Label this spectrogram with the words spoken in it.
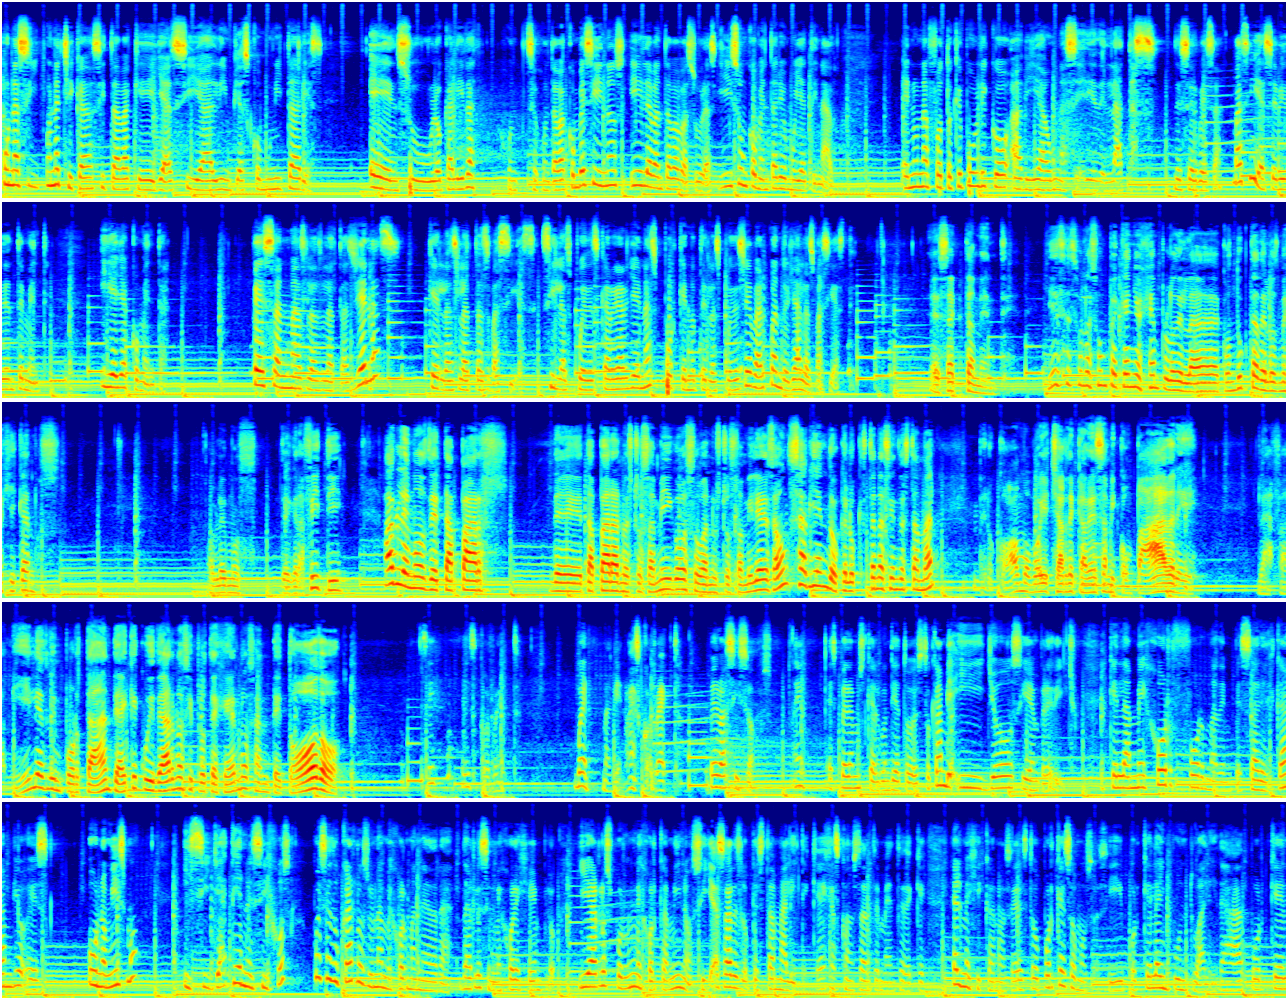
Una, chica citaba que ella hacía limpias comunitarias en su localidad. Se juntaba con vecinos y levantaba basuras. Y hizo un comentario muy atinado. En una foto que publicó había una serie de latas de cerveza, vacías evidentemente. Y ella comenta, pesan más las latas llenas que las latas vacías. Si las puedes cargar llenas, ¿por qué no te las puedes llevar cuando ya las vaciaste? Exactamente. Y ese solo es un pequeño ejemplo de la conducta de los mexicanos. Hablemos de graffiti, hablemos de tapar de tapar a nuestros amigos o a nuestros familiares, aún sabiendo que lo que están haciendo está mal. Pero ¿cómo voy a echar de cabeza a mi compadre? La familia es lo importante, hay que cuidarnos y protegernos ante todo. Sí, es correcto. Bueno, más bien no es correcto, pero así somos. ¿eh? Esperemos que algún día todo esto cambie. Y yo siempre he dicho que la mejor forma de empezar el cambio es uno mismo. Y si ya tienes hijos, pues educarlos de una mejor manera, darles el mejor ejemplo, guiarlos por un mejor camino. Si ya sabes lo que está mal y te quejas constantemente de que el mexicano hace esto, ¿por qué somos así? ¿Por qué la impuntualidad? ¿Por qué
